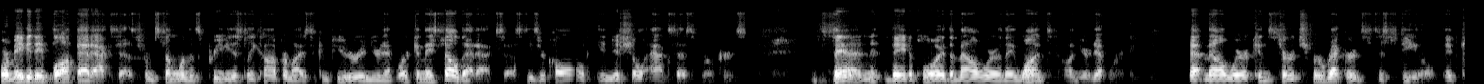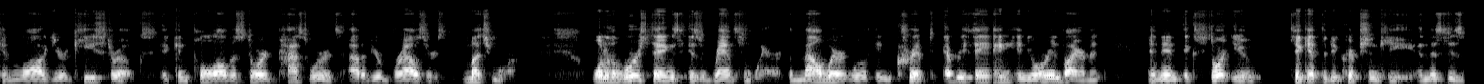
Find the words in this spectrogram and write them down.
Or maybe they bought that access from someone that's previously compromised a computer in your network and they sell that access. These are called initial access brokers. Then they deploy the malware they want on your network. That malware can search for records to steal. It can log your keystrokes. It can pull all the stored passwords out of your browsers, much more. One of the worst things is ransomware. The malware will encrypt everything in your environment and then extort you to get the decryption key. And this is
